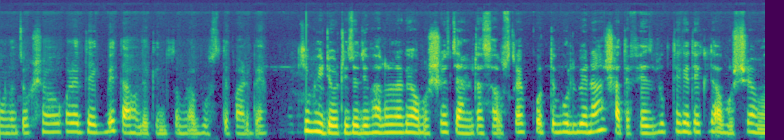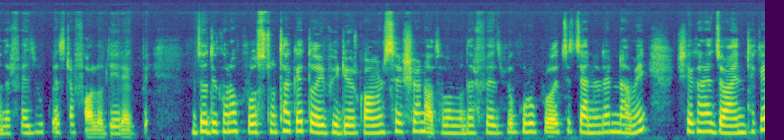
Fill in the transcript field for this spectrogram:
মনোযোগ সহকারে দেখবে, তাহলে কিন্তু তোমরা বুঝতে পারবে। কি ভিডিওটি যদি ভালো লাগে, অবশ্যই চ্যানেলটা সাবস্ক্রাইব করতে ভুলবে না। সাথে ফেসবুক থেকে দেখলে অবশ্যই আমাদের ফেসবুক পেজটা ফলো দিয়ে রাখবে। যদি কোনো প্রশ্ন থাকে, তো এই ভিডিওর কমেন্ট সেকশন অথবা আমাদের ফেসবুক গ্রুপ রয়েছে চ্যানেলের নামে, সেখানে জয়েন থেকে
